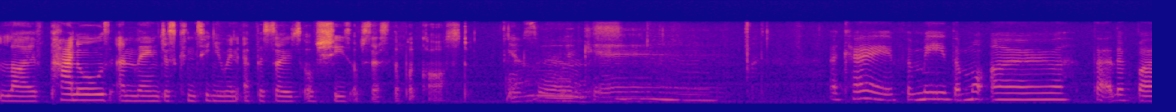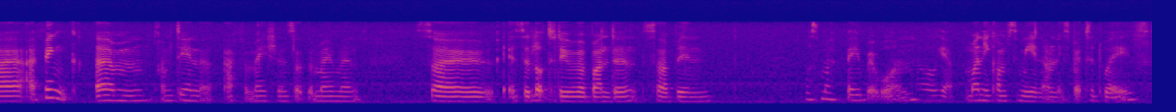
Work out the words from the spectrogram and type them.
live panels, and then just continuing episodes of She's Obsessed, the podcast. Yes. Okay, for me, the motto that I live by, I think um, I'm doing affirmations at the moment. So it's a lot to do with abundance. I've been, what's my favourite one? Oh, yeah, money comes to me in unexpected ways.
